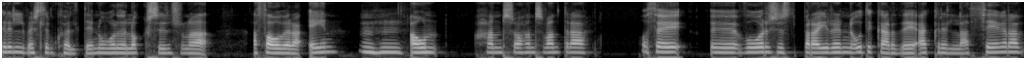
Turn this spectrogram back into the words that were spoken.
grillveslum kvöldi. Nú voru þau loksinn svona að fá að vera ein Mm án hans og hans vandra og þau uh, voru sérst bara í rauninu út í garði að grilla þegar að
